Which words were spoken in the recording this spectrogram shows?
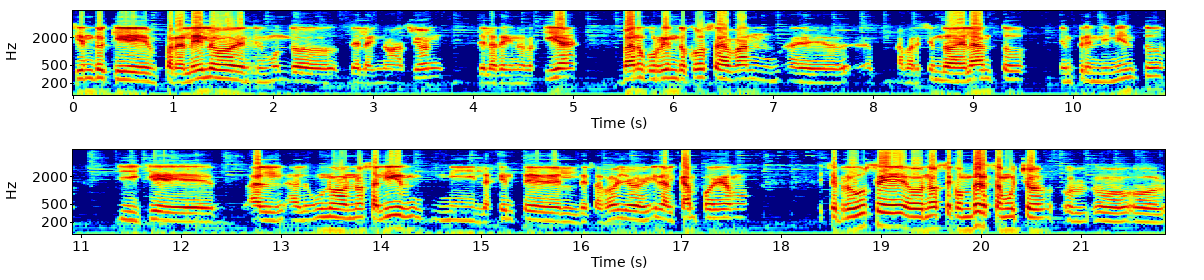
siendo que en paralelo en el mundo de la innovación, de la tecnología, van ocurriendo cosas, van eh, apareciendo adelantos, emprendimientos, y que al, uno no salir, ni la gente del desarrollo ir al campo, digamos, se produce o no se conversa mucho o,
